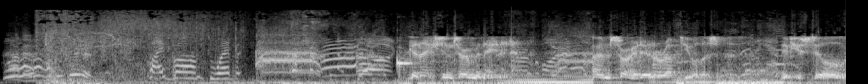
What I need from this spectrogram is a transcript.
we did it. Pipe bombs, weapon. Connection terminated. I'm sorry to interrupt you, Elizabeth. If you still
